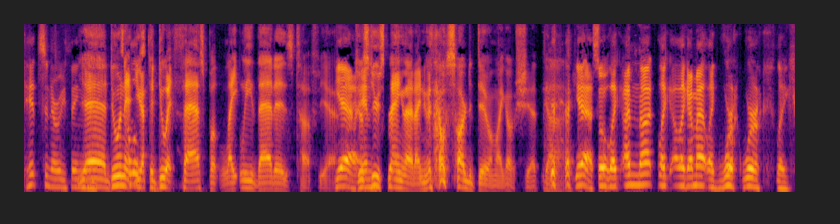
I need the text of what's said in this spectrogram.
hits and everything. Yeah, doing it, So- you have to do it fast but lightly. That is tough. Yeah. Yeah, Just and- you saying that, I knew that was hard to do. I'm like, oh shit. God. yeah. So like, I'm not like like I'm at like work, work, like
